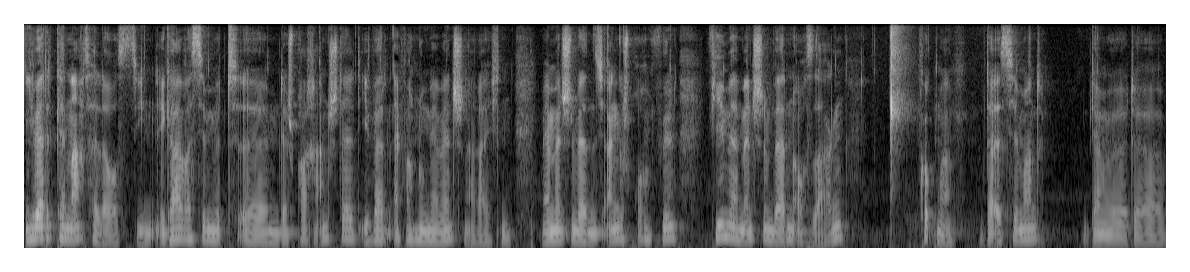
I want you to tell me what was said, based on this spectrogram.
ihr werdet keinen Nachteil daraus ziehen. Egal, was ihr mit ähm, der Sprache anstellt, ihr werdet einfach nur mehr Menschen erreichen. Mehr Menschen werden sich angesprochen fühlen. Viel mehr Menschen werden auch sagen, guck mal, da ist jemand, der, der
